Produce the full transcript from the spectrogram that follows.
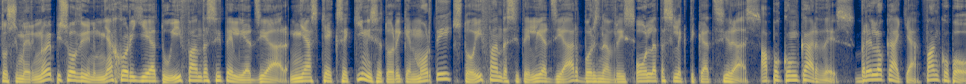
Το σημερινό επεισόδιο είναι μια χορηγία του eFantasy.gr. Μιας και ξεκίνησε το Rick and Morty, στο eFantasy.gr μπορείς να βρεις όλα τα συλλεκτικά της σειράς. Από κονκάρδες, μπρελοκάκια, Funko Pop,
